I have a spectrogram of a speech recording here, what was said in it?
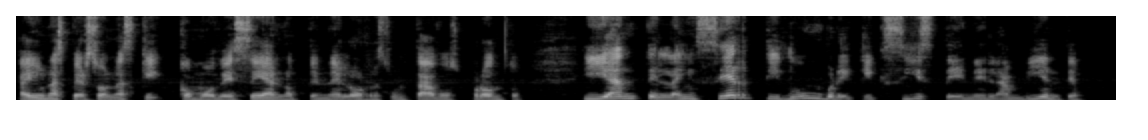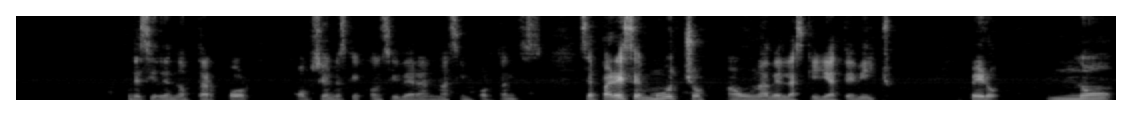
Hay unas personas que como desean obtener los resultados pronto y ante la incertidumbre que existe en el ambiente, deciden optar por opciones que consideran más importantes. Se parece mucho a una de las que ya te he dicho, pero no,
